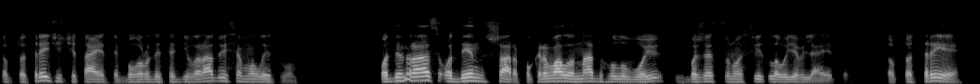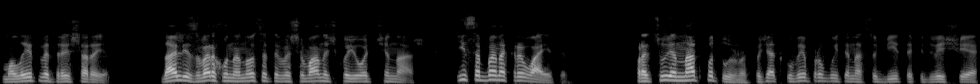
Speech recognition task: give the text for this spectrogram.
Тобто тричі читаєте Богородиця Діва, радуйся молитву. Один раз один шар покривало над головою з божественного світла уявляєте. Тобто три молитви, три шари. Далі зверху наносите вишиваночкою Отче наш і себе накриваєте. Працює надпотужно. Спочатку випробуйте на собі, це підвищує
